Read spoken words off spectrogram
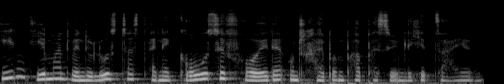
irgendjemand, wenn du Lust hast, eine große Freude und schreib ein paar persönliche Zeilen.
